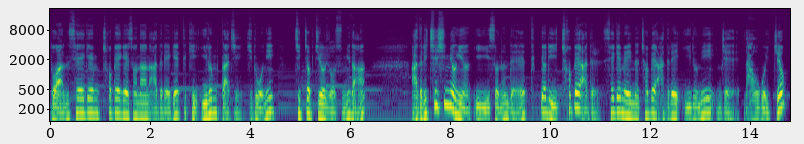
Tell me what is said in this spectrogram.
또한 세겜 첩에게서 난 아들에게 특히 이름까지 기도원이 직접 지어 주었습니다. 아들이 70명이 있었는데 특별히 이 첩의 아들, 세겜에 있는 첩의 아들의 이름이 이제 나오고 있죠.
